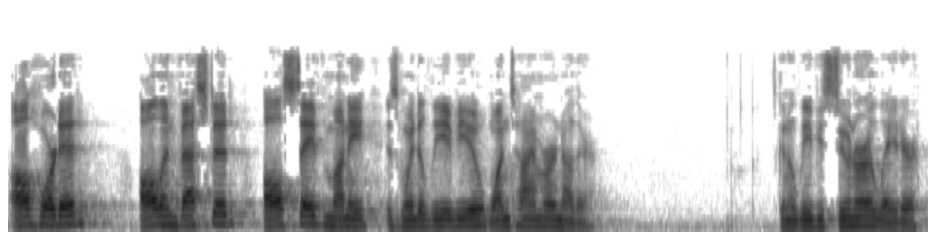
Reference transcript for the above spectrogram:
All hoarded, all invested, all saved money is going to leave you one time or another. It's going to leave you sooner or later.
